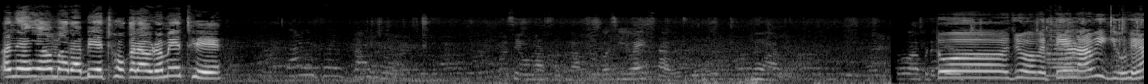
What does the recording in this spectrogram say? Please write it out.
અને અહીંયા અમારા બે છોકરાઓ રમે છે. તો જો હવે તેલ આવી ગયું હે.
